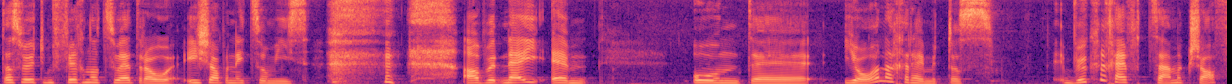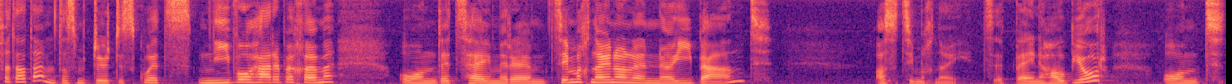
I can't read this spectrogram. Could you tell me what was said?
Das würde ich mir vielleicht noch zutrauen. Ist aber nicht so meins. aber nein, ähm, und äh, ja, nachher haben wir das wirklich einfach zusammen geschafft an dem, dass wir dort ein gutes Niveau herbekommen. Und jetzt haben wir ähm, ziemlich neu noch eine neue Band. Also ziemlich neu, jetzt etwa eineinhalb Jahre. Und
